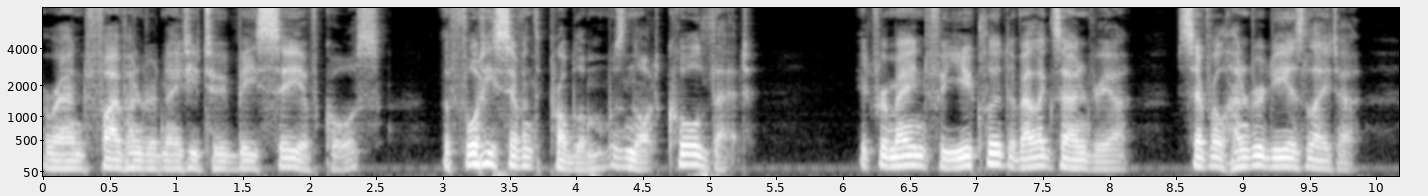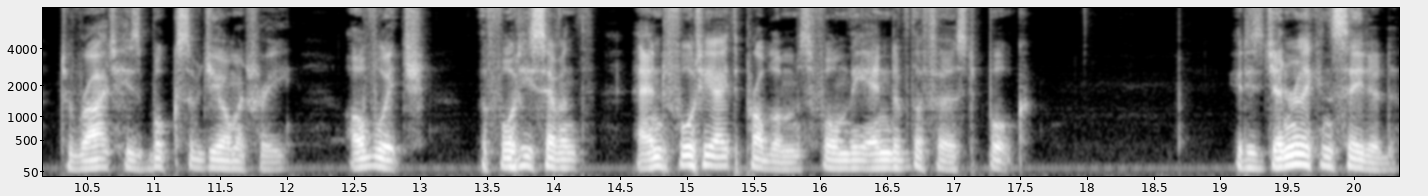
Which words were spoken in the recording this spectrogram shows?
around 582 BC, of course, the 47th problem was not called that. It remained for Euclid of Alexandria, several hundred years later, to write his books of geometry, of which the 47th and 48th problems form the end of the first book. It is generally conceded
